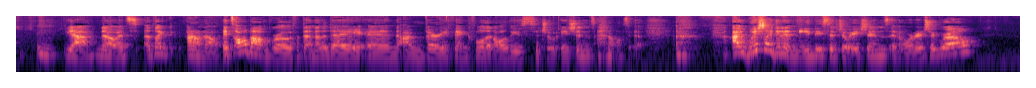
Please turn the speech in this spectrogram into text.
Yeah, no, it's, it's like I don't know. It's all about growth at the end of the day, and I'm very thankful that all these situations. I don't want to say that. I wish I didn't need these situations in order to grow,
